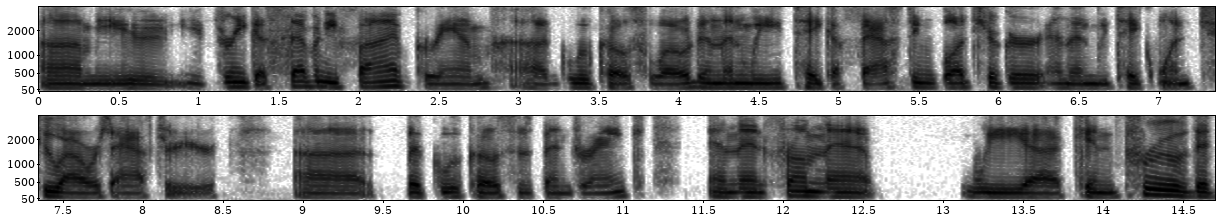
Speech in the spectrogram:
um, you you drink a 75 gram uh, glucose load, and then we take a fasting blood sugar, and then we take one two hours after your uh, the glucose has been drank, and then from that we uh, can prove that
